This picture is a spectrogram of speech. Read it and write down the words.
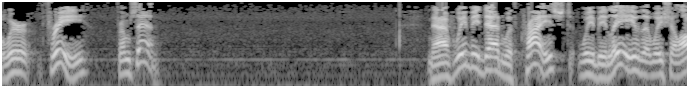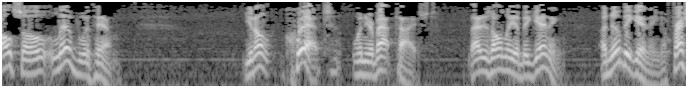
we're free from sin. Now, if we be dead with Christ, we believe that we shall also live with him. You don't quit when you're baptized. That is only a beginning, a new beginning, a fresh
